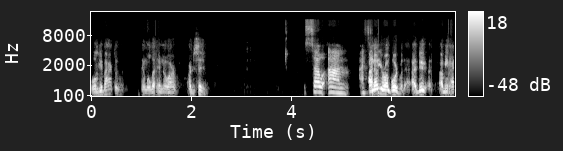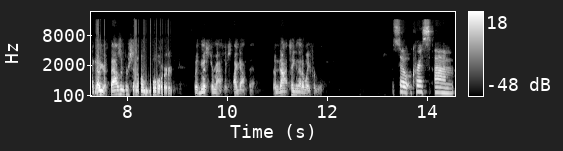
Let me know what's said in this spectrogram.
We'll get back to him and we'll let him know our, our decision. So, um, I I know you're on board with that. I do. I mean, I know you're a thousand percent on board with Mr. Mathis. I got that. I'm not taking that away from you. so Chris, um,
